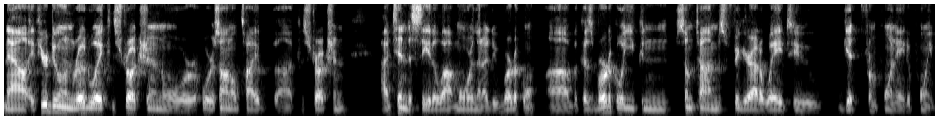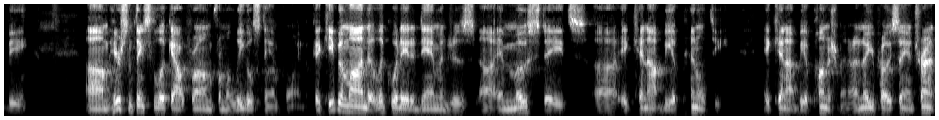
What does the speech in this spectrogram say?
Now, if you're doing roadway construction or horizontal type uh, construction, I tend to see it a lot more than I do vertical uh, because vertical you can sometimes figure out a way to get from point A to point B. Um, here's some things to look out from from a legal standpoint. Okay, keep in mind that liquidated damages uh, in most states uh, it cannot be a penalty, it cannot be a punishment. And I know you're probably saying, Trent,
